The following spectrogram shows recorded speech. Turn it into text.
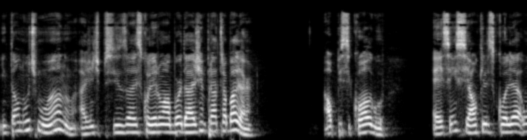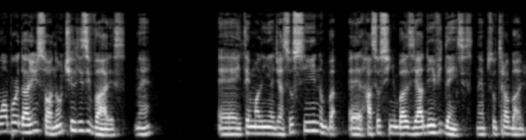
Então, no último ano, a gente precisa escolher uma abordagem para trabalhar. Ao psicólogo, é essencial que ele escolha uma abordagem só, não utilize várias, né? É, e tem uma linha de raciocínio, é, raciocínio baseado em evidências, né, para o seu trabalho.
